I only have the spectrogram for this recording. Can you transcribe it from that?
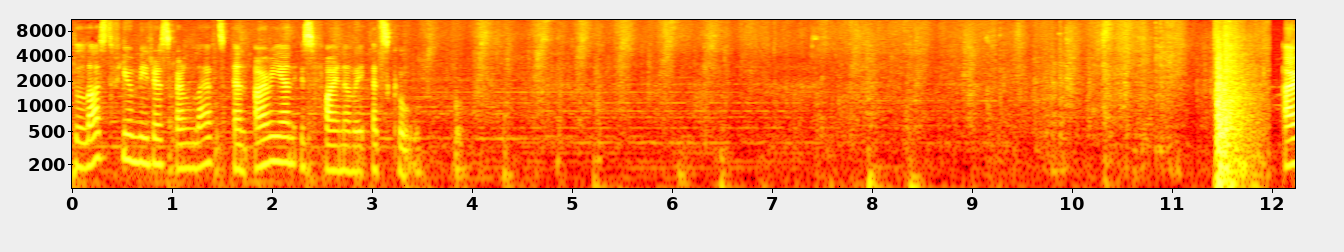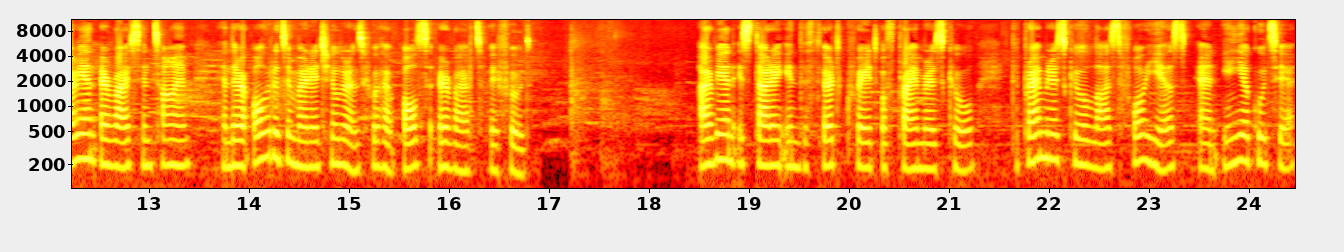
the last few meters are left and Aryan is finally at school. Aryan arrives in time and there are already many children who have also arrived by foot. Aryan is studying in the third grade of primary school. The primary school lasts 4 years and in Yakutia,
